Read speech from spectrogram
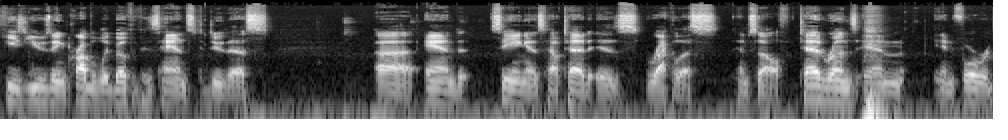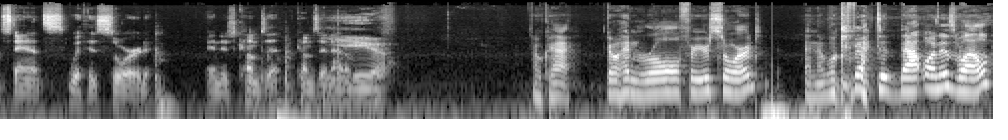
he's using probably both of his hands to do this uh, and seeing as how ted is reckless himself ted runs in in forward stance with his sword and just comes in comes in at him Yeah. Okay. Go ahead and roll for your sword, and then we'll get back to that one as well.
